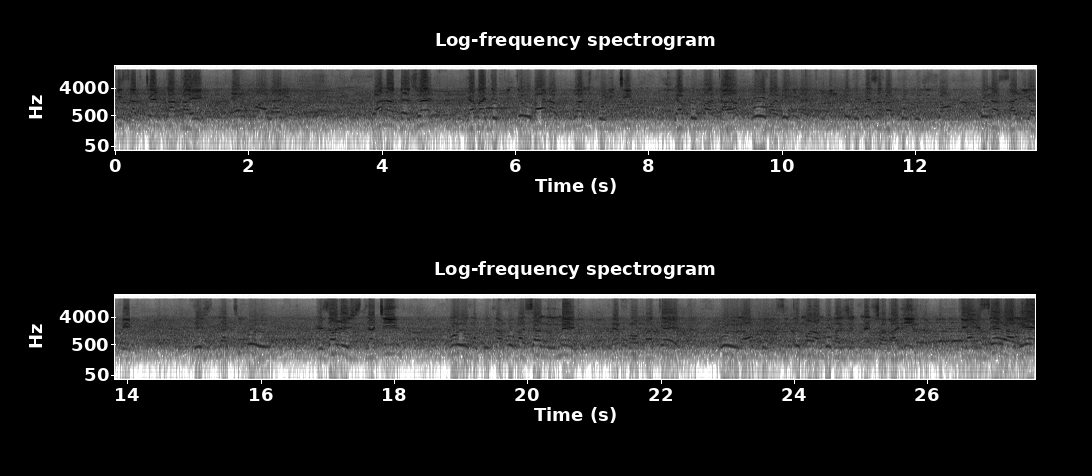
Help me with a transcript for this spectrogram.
qui s'abstiennent mois à la rue. baa na besoin ya badepute oyo baa na courage politique. Ya komata oyo babengi na tribune mpe kopesa baproposition mpo na sali ya pepe législative oyo eza législative oyo mokonzi ya mboka asa nome informateur. Oyo naofélicité mwana mboka germain chabani. Ça ne sert à rien.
